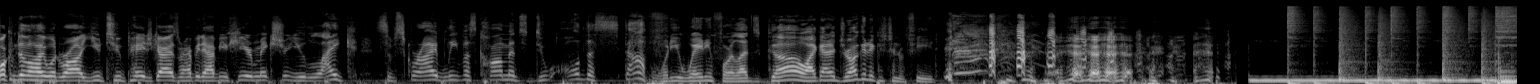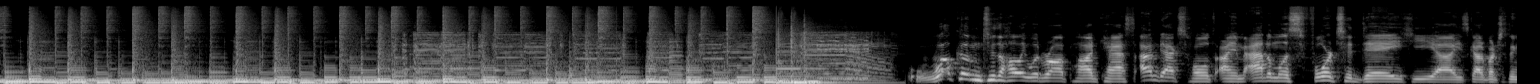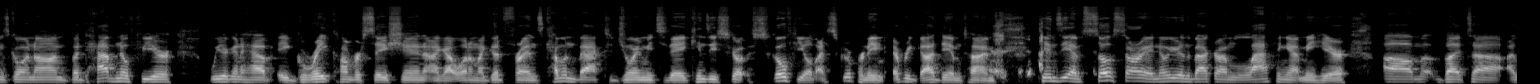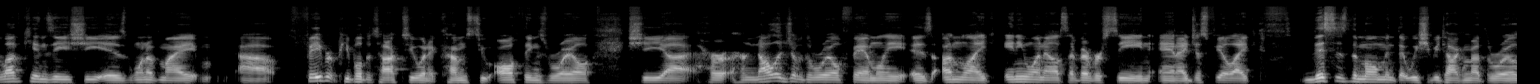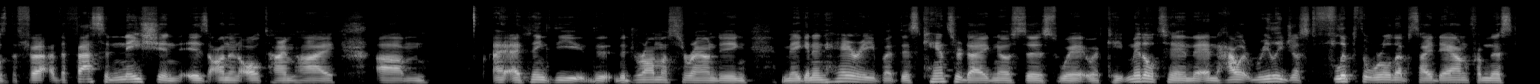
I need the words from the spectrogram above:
Welcome to the Hollywood Raw YouTube page, guys. We're happy to have you here. Make sure you like, subscribe, leave us comments, do all the stuff. What are you waiting for? Let's go. I got a drug addiction to feed. Welcome to the Hollywood Raw podcast. I'm Dax Holt. I am Adamless for today. He uh, he's got a bunch of things going on, but have no fear. We are going to have a great conversation. I got one of my good friends coming back to join me today, Kinsey Schofield. I screw up her name every goddamn time. Kinsey, I'm so sorry. I know you're in the background laughing at me here, um, but uh, I love Kinsey. She is one of my uh, favorite people to talk to when it comes to all things royal. She uh, her her knowledge of the royal family is unlike anyone else I've ever seen, and I just feel like this is the moment that we should be talking about the royals. The fa- the fascination is on an all time high. Um, I, I, think the, the, the drama surrounding Meghan and Harry, but this cancer diagnosis with with Kate Middleton and how it really just flipped the world upside down from this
